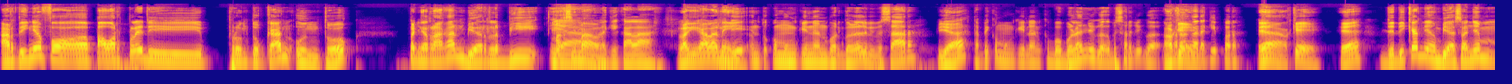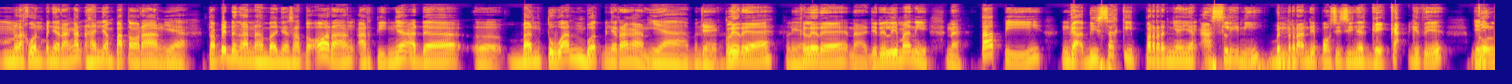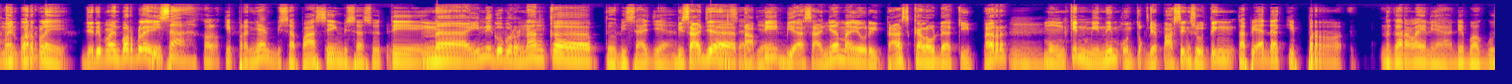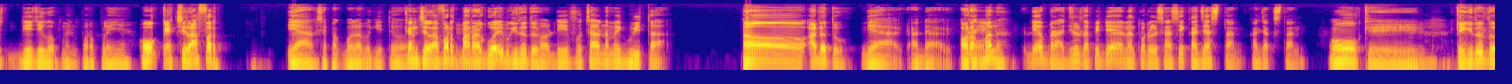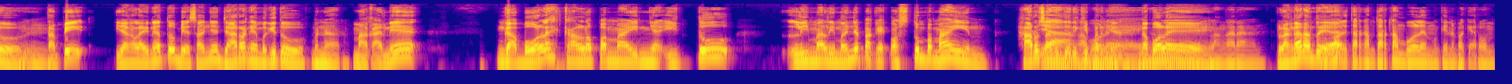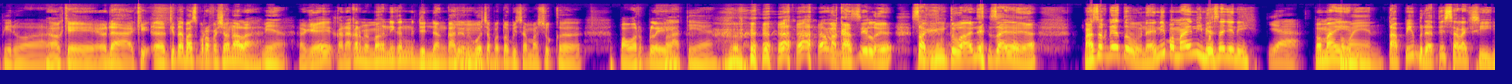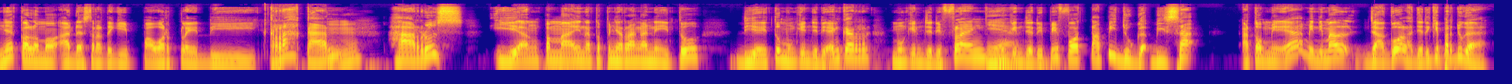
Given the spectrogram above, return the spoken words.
Artinya fo- power play diperuntukkan untuk penyerangan biar lebih Iya, maksimal. lagi kalah. Lagi kalah Jadi nih. untuk kemungkinan buat golnya lebih besar, Ya. tapi kemungkinan kebobolan juga besar juga. Oke. Karena nggak ada kiper. Ya, oke. Ya. Jadi kan yang biasanya melakukan penyerangan hanya empat orang. Iya. Tapi dengan nambahnya satu orang artinya ada eh, bantuan buat penyerangan. Iya, Oke, benar. clear ya? Clear. Clear ya. Nah, jadi lima nih. Nah, tapi nggak bisa kipernya yang asli nih beneran di posisinya GK gitu ya. Jadi pemain Goalkeeper. power play. Jadi pemain power play. Bisa kalau kipernya bisa passing, bisa shooting. Nah, ini gue baru nangkep. Tuh bisa aja. Bisa aja, Bisa tapi aja. biasanya mayoritas kalau udah kiper Hmm. mungkin minim untuk dia passing, shooting. Tapi ada kiper negara lain ya, dia bagus, dia juga pemain power play-nya. Oh, Cilavert. Ya, sepak bola begitu. Kan Cilavert Hmm. Paraguay begitu tuh. Kalau di futsal namanya Guita. Oh, ada tuh. Dia ada Orang mana? dia Brazil tapi dia naturalisasi Kazakhstan, Kazakhstan. Oke. Hmm. Kayak gitu tuh. Hmm. Tapi yang lainnya tuh biasanya jarang yang begitu. Benar. Makanya nggak boleh kalau pemainnya itu lima-limanya pakai kostum pemain. Harus Ya, ada jadi kipernya. boleh, Nggak boleh. Pelanggaran. Pelanggaran tuh ya. Kalau ditarkam-tarkam boleh mungkin pakai rompi doang. Oke, udah Ki- eh, kita bahas profesional lah. Iya, Oke, karena kan memang ini kan jenjang karir Hmm. gue siapa tahu bisa masuk ke power play. pelatih ya. Makasih loh ya, saking tuanya saya ya. Masuk dia tuh. Nah ini pemain nih biasanya nih, Ya, pemain. pemain. Tapi berarti seleksinya kalau mau ada strategi power play dikerahkan, Mm-mm. harus yang pemain atau penyerangannya itu dia itu mungkin jadi anchor, mungkin jadi flank, Iya. mungkin jadi pivot, tapi juga bisa atau ya minimal jago lah jadi kiper juga.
